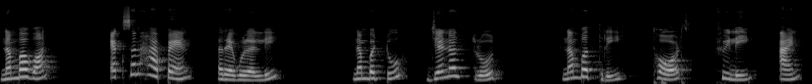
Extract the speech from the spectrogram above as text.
Number one action happen regularly number two general truth number three thoughts feeling and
